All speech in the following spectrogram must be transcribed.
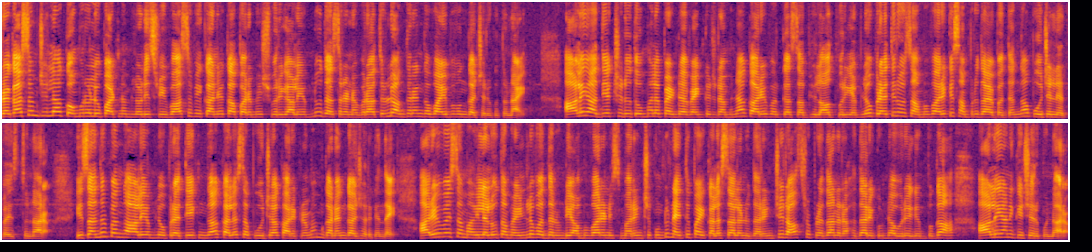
ప్రకాశం జిల్లా కొమురలు పట్టణంలోని శ్రీ వాసవి కన్యకా పరమేశ్వరి ఆలయంలో దసరా నవరాత్రులు అంగరంగ వైభవంగా జరుగుతున్నాయి. ఆలయ అధ్యక్షుడు తుమ్మలపెంట వెంకటరమణ కార్యవర్గ సభ్యుల ఆధ్వర్యంలో ప్రతిరోజు అమ్మవారికి సంప్రదాయబద్ధంగా పూజలు నిర్వహిస్తున్నారు. ఈ సందర్భంగా ఆలయంలో ప్రత్యేకంగా కలస పూజ కార్యక్రమం ఘనంగా జరిగింది. ఆర్యవైశ్య మహిళలు తమ ఇండ్ల వద్ద నుండి అమ్మవారిని స్మరించుకుంటూ నెత్తిపై కలశాలను ధరించి రాష్ట్ర ప్రధాన రహదారి గుండా ఊరేగింపుగా ఆలయానికి చేరుకున్నారు.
